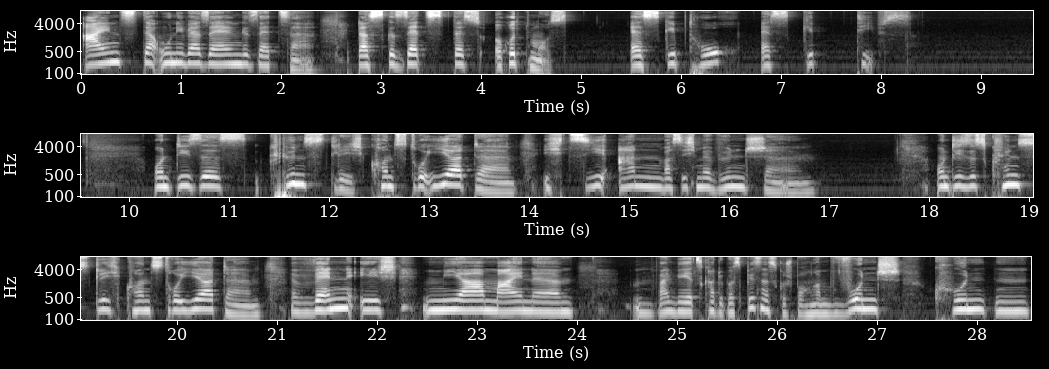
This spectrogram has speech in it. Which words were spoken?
eins der universellen Gesetze, das Gesetz des Rhythmus. Es gibt Hoch, es gibt Tiefs. Und dieses künstlich konstruierte, ich ziehe an, was ich mir wünsche. Und dieses künstlich konstruierte, wenn ich mir meine weil wir jetzt gerade über das Business gesprochen haben, Wunschkunden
